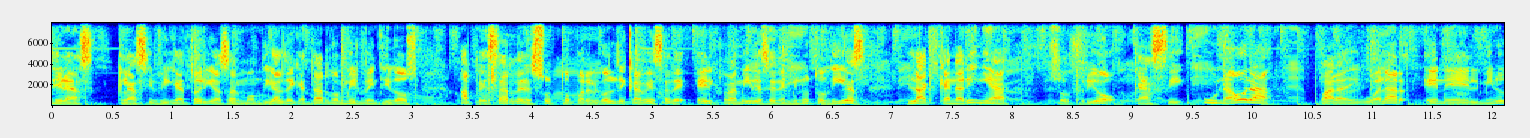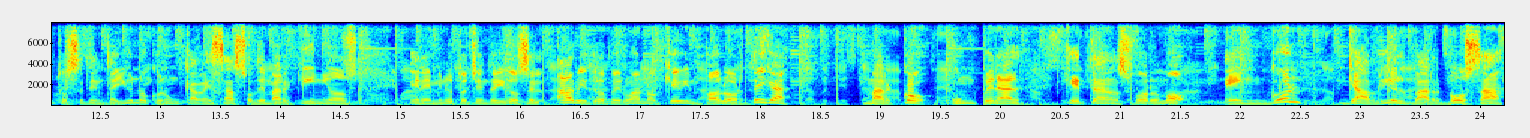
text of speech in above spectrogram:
de las clasificatorias al Mundial de Qatar 2022. A pesar del susto por el gol de cabeza de Eric Ramírez en el minuto 10, la canariña sufrió casi una hora para igualar en el minuto 71 con un cabezazo de Marquinhos. En el minuto 82 el árbitro peruano Kevin Pablo Ortega marcó un penal que transformó en gol Gabriel Barbosa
